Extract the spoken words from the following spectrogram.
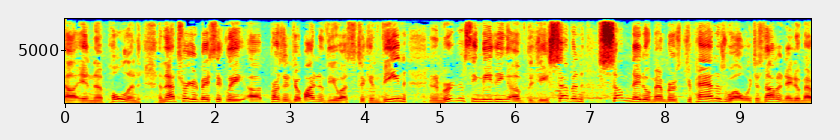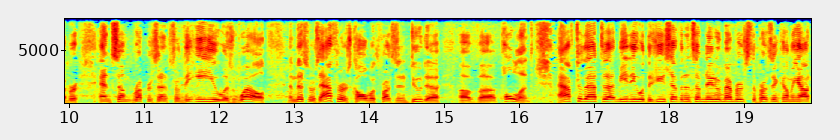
uh, in uh, Poland, and that triggered basically uh, President Joe Biden of the U.S. to convene an emergency meeting of the G7, some NATO members, Japan as well, which is not a NATO member, and some representatives from the EU as well. And this was after his call with President Duda of Poland. After that uh, meeting with the G7 and some NATO members, the president coming out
